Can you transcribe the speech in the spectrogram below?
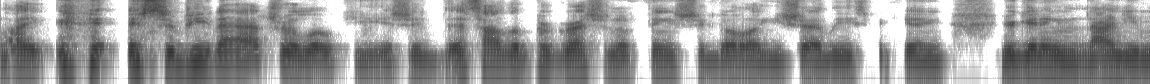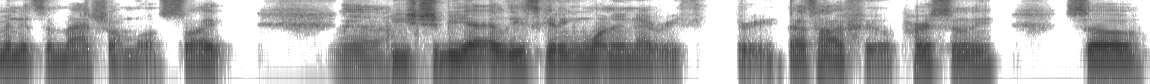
Like it should be natural, low key. It should. It's how the progression of things should go. Like you should at least be getting. You're getting 90 minutes a match almost. Like Yeah. you should be at least getting one in every three. That's how I feel personally. So,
